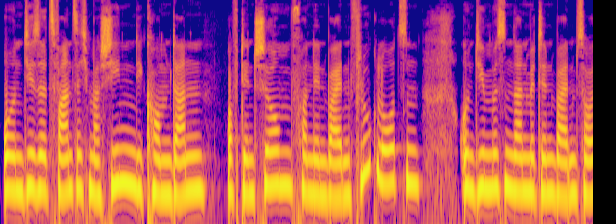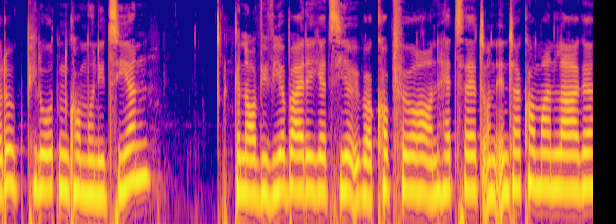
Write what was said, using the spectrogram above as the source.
Und diese 20 Maschinen, die kommen dann auf den Schirm von den beiden Fluglotsen und die müssen dann mit den beiden Pseudopiloten kommunizieren. Genau wie wir beide jetzt hier über Kopfhörer und Headset und Intercomanlage,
